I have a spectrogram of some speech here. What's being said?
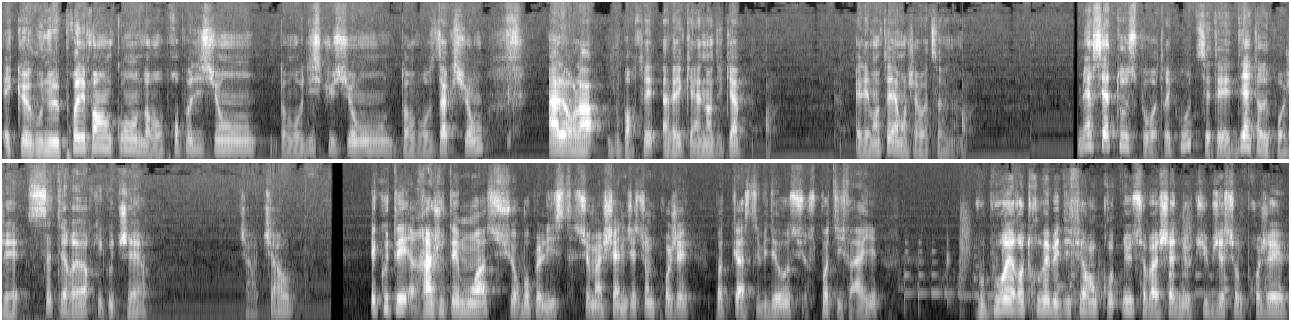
et que vous ne le prenez pas en compte dans vos propositions, dans vos discussions, dans vos actions, alors là, vous partez avec un handicap élémentaire, mon cher Watson. Merci à tous pour votre écoute. C'était Directeur de projet, cette erreur qui coûte cher. Ciao, ciao. Écoutez, rajoutez-moi sur vos playlists, sur ma chaîne Gestion de projet, podcast et sur Spotify. Vous pourrez retrouver mes différents contenus sur ma chaîne YouTube Gestion de projet,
